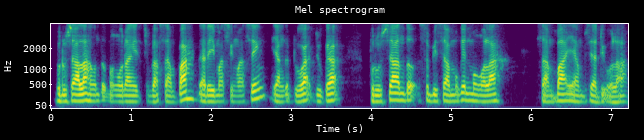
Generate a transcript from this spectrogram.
berusaha untuk mengurangi jumlah sampah dari masing-masing. Yang kedua juga berusaha untuk sebisa mungkin mengolah sampah yang bisa diolah,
